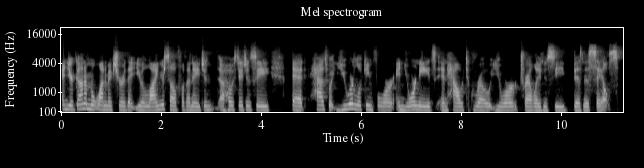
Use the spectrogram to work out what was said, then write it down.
and you're going to want to make sure that you align yourself with an agent, a host agency that has what you are looking for and your needs and how to grow your travel agency business sales.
